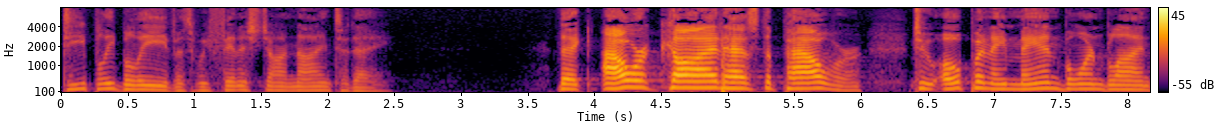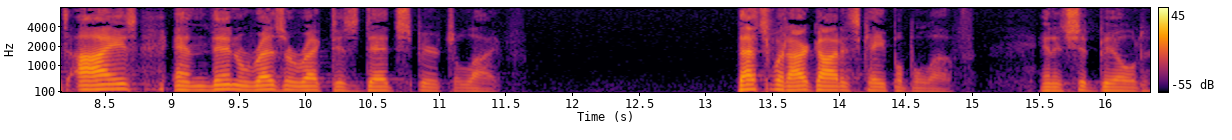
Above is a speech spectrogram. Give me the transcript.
deeply believe as we finish John 9 today that our God has the power to open a man born blind's eyes and then resurrect his dead spiritual life. That's what our God is capable of, and it should build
